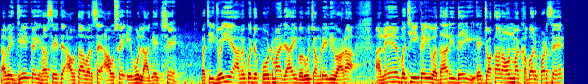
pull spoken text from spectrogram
હવે જે કંઈ હશે તે આવતા વર્ષે આવશે એવું લાગે છે. પછી જોઈએ, આ લોકો જો કોર્ટમાં જાય, ભરૂચ, અમરેલીવાળા, અને પછી કંઈ વધારી દે એ ચોથા રાઉન્ડમાં ખબર પડશે.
